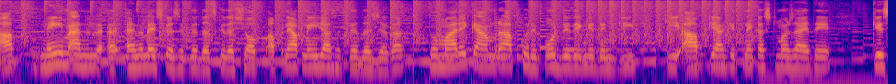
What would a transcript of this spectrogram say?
आप नहीं एनालाइज कर सकते दस के दस शॉप अपने आप नहीं जा सकते दस जगह तो हमारे कैमरा आपको रिपोर्ट दे देंगे दिन की कि आपके यहाँ कितने कस्टमर्स आए थे किस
